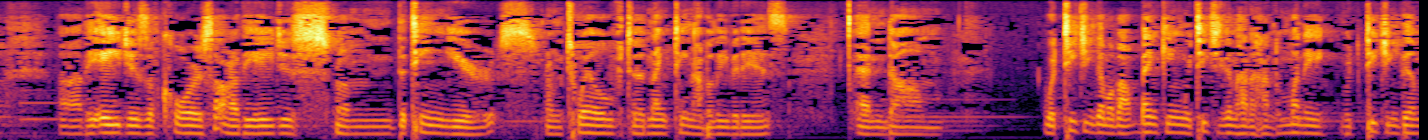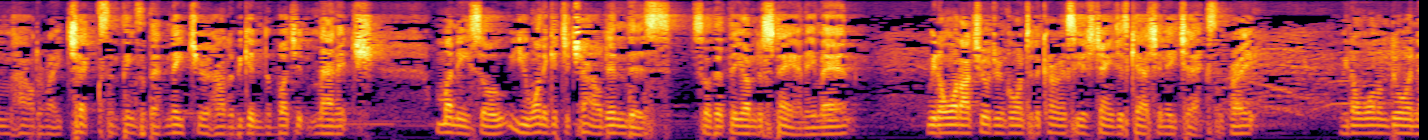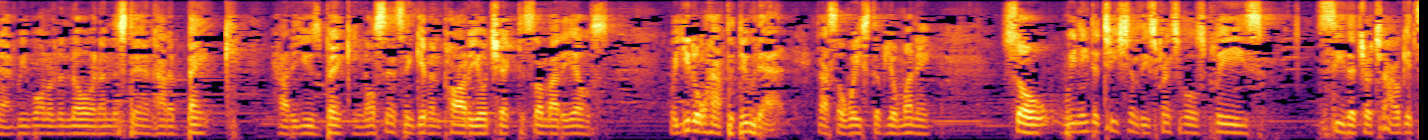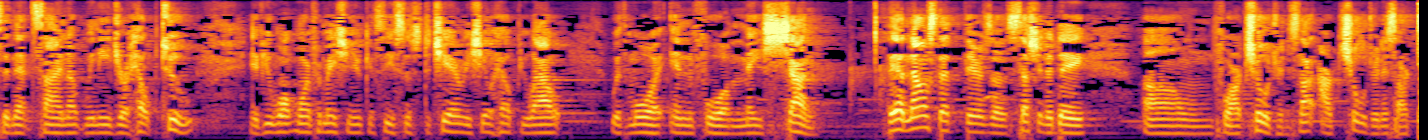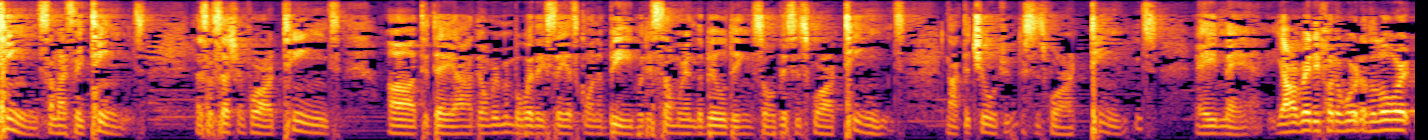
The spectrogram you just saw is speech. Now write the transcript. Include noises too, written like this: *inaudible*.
Uh, the ages, of course, are the ages from the teen years, from 12 to 19, I believe it is. And um, we're teaching them about banking. We're teaching them how to handle money. We're teaching them how to write checks and things of that nature, how to begin to budget, manage money. So you want to get your child in this so that they understand. Amen. We don't want our children going to the currency exchanges cashing their checks, right? We don't want them doing that. We want them to know and understand how to bank, how to use banking. No sense in giving part of your check to somebody else. Well, you don't have to do that. That's a waste of your money. So we need to teach them these principles. Please see that your child gets in that sign up. We need your help too. If you want more information, you can see Sister Cherry. She'll help you out with more information. They announced that there's a session today um, for our children. It's not our children, it's our teens. Somebody say teens. There's a session for our teens uh, today. I don't remember where they say it's going to be, but it's somewhere in the building. So this is for our teens, not the children. This is for our teens. Amen. Y'all ready for the word of the Lord?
